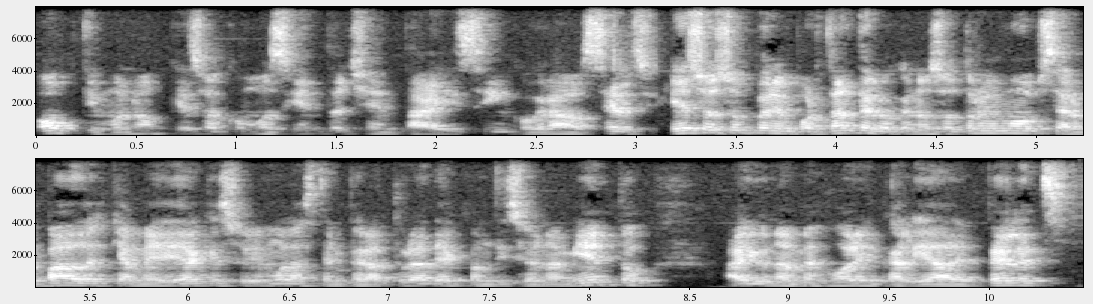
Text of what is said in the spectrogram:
óptimo, ¿no? Que eso es como 185 grados Celsius. Eso es súper importante. Lo que nosotros hemos observado es que a medida que subimos las temperaturas de acondicionamiento, hay una mejora en calidad de pellets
